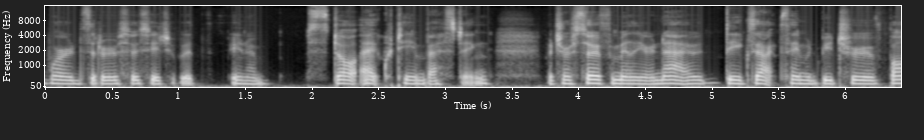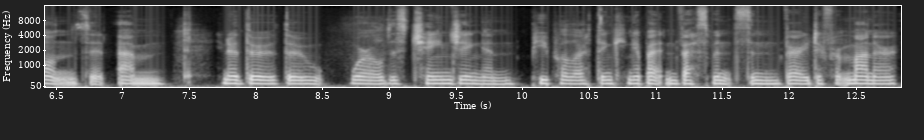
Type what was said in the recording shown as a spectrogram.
words that are associated with you know stock equity investing which are so familiar now the exact same would be true of bonds it um, you know the the world is changing and people are thinking about investments in a very different manner.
